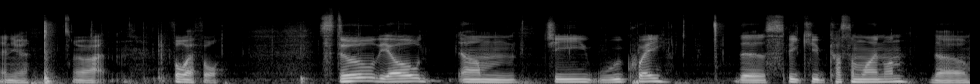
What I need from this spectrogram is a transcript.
Anyway, alright. 4x4. Still the old um, Chi WuQue, the Speedcube custom line one. The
